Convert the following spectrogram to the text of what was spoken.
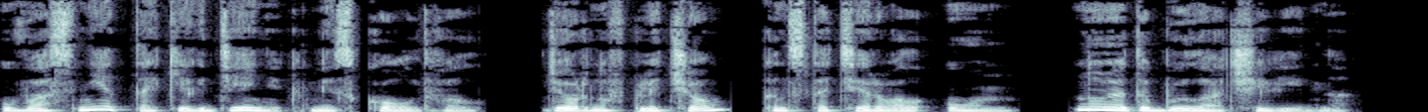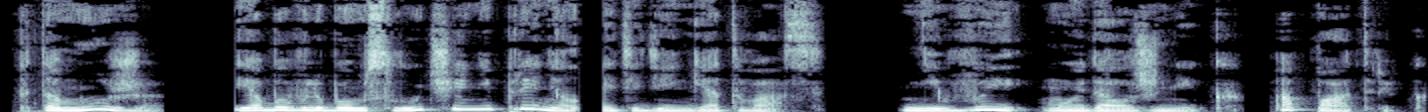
«У вас нет таких денег, мисс Колдвелл», — дернув плечом, констатировал он. Но это было очевидно. «К тому же, я бы в любом случае не принял эти деньги от вас. Не вы мой должник, а Патрик.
